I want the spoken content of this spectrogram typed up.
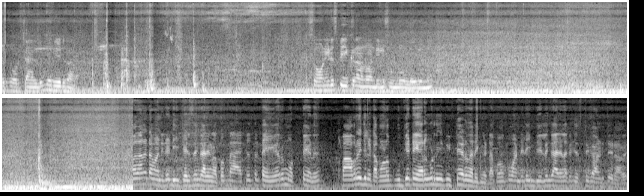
ഒരു ഫോർ ചാനലും ചെറിയൊരു സാധനം. സോണിയുടെ സ്പീക്കറാണ് വണ്ടിയിൽ ഫുള്ളും ഉള്ളത് പിന്നെ. വണ്ടിയുടെ ഡീറ്റെയിൽസും കാര്യങ്ങളും. അപ്പോൾ ബാക്കിലത്തെ ടയർ മുട്ടയാണ്. അപ്പോൾ ആവറേജിൽ കേട്ടോ അപ്പോൾ നമ്മൾ പുതിയ ടയറും കൂടി നിങ്ങൾക്ക് ഇട്ട് തരുന്നതായിരിക്കും കേട്ടോ അപ്പോൾ നമുക്ക് വണ്ടിയുടെ ഇന്ത്യയിലും കാര്യങ്ങളൊക്കെ ജസ്റ്റ് കാണിച്ചു തരാവേ.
